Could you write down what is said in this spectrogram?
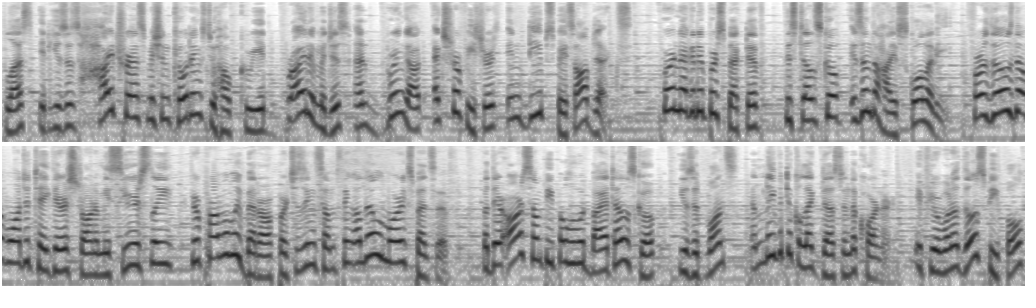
Plus, it uses high transmission coatings to help create bright images and bring out extra features in deep space objects. For a negative perspective, this telescope isn't the highest quality. For those that want to take their astronomy seriously, you're probably better off purchasing something a little more expensive. But there are some people who would buy a telescope, use it once, and leave it to collect dust in the corner. If you're one of those people,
